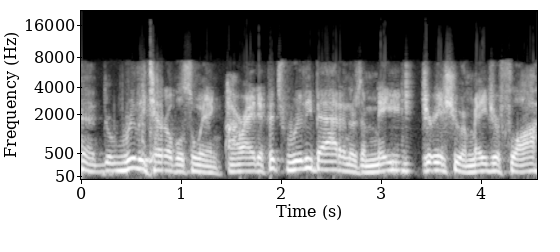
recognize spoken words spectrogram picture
really terrible swing. All right. If it's really bad and there's a major issue or major flaw,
